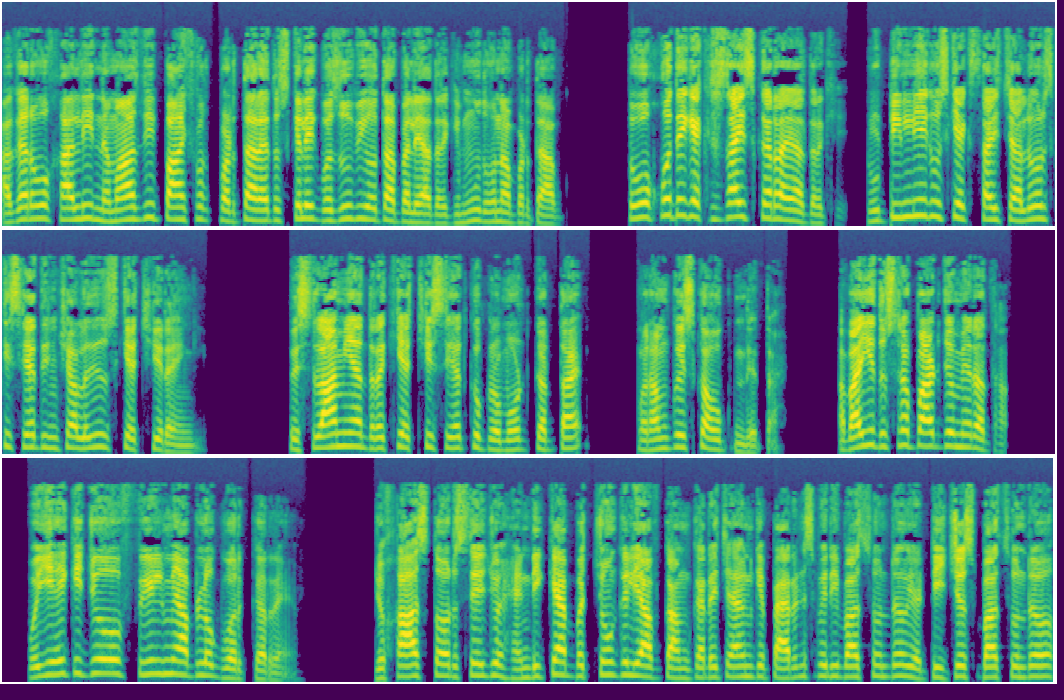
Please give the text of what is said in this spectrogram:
अगर वो खाली नमाज़ भी पाँच वक्त पढ़ता रहे तो उसके लिए एक वज़ू भी होता है, पहले याद रखिए, मुँह धोना पड़ता है आपको। तो वो खुद एक एक्सरसाइज कर रहा है, याद रखिए। रूटीनली उसकी एक्सरसाइज चालू और उसकी सेहत इंशाल्लाह उसकी अच्छी रहेंगी। तो इस्लाम याद रखिए, अच्छी सेहत को प्रमोट करता है और हमको इसका हुक्म देता है। अब आइए दूसरा पार्ट जो मेरा था, वो ये है कि जो फ़ील्ड में आप लोग वर्क कर रहे हैं, जो खास तौर से जो हैंडीकैप बच्चों के लिए आप काम कर रहे हैं, चाहे उनके पेरेंट्स मेरी बात सुन रहे हो या टीचर्स बात सुन रहे हो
